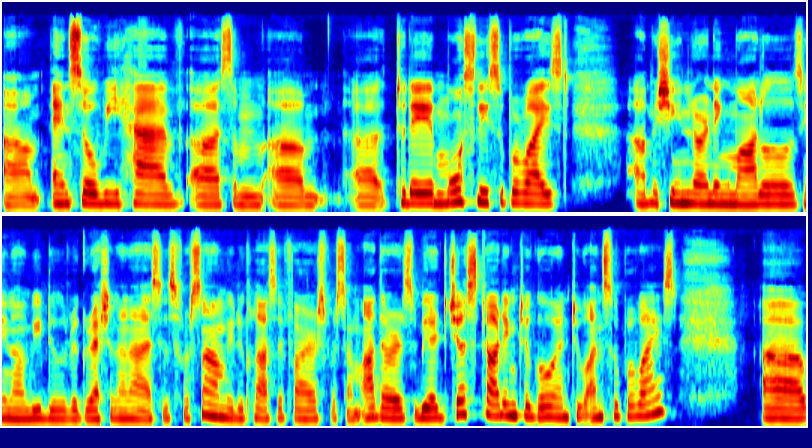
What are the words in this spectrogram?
Um, and so we have uh, some um, uh, today mostly supervised uh, machine learning models. You know, we do regression analysis for some, we do classifiers for some others. We are just starting to go into unsupervised. Uh,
